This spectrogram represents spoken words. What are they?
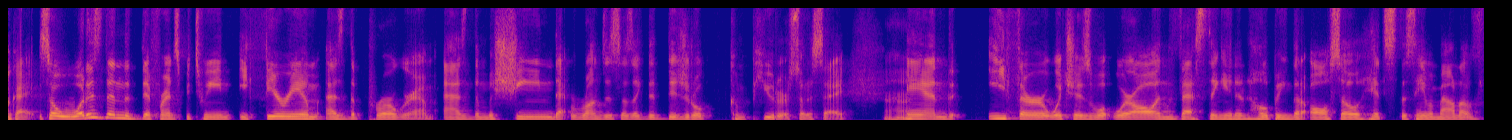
Okay. So what is then the difference between Ethereum as the program, as the machine that runs this as like the digital computer, so to say, Uh-huh. and Ether, which is what we're all investing in and hoping that also hits the same amount of,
